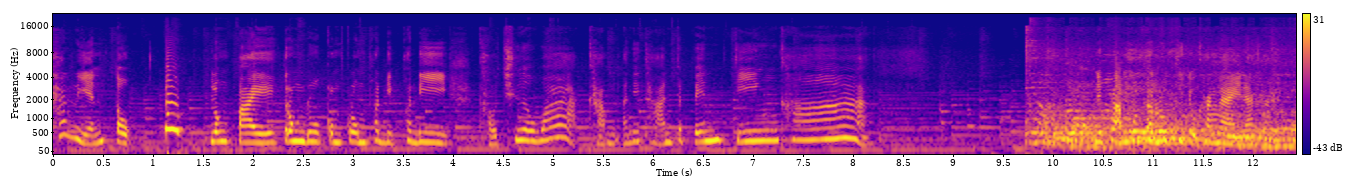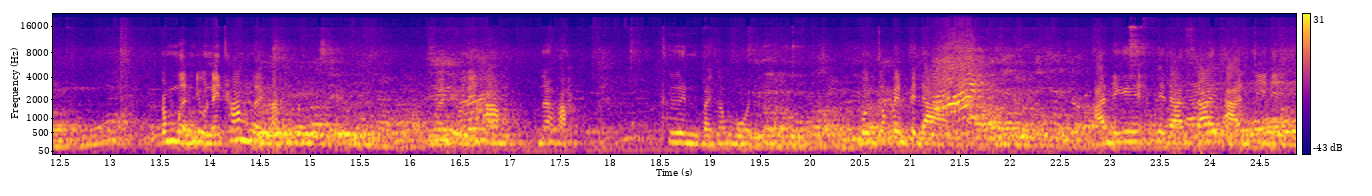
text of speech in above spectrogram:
ถ้าเหรียญตก ลงไปตรงรูกลมๆพอดิบพอดี เขาเชื่อว่าคำอธิษฐานจะเป็นจริงค่ะนี่พระพุทธรูปที่อยู่ข้างในนะคะ ก็เหมือนอยู่ในถ้ำเลยค่ะ เหมือนอยู่ในถ้ำนะคะ ขึ้นไปข้างบน บนก็เป็นเพดาน อันนี้เพดานใต้ฐาน GDP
